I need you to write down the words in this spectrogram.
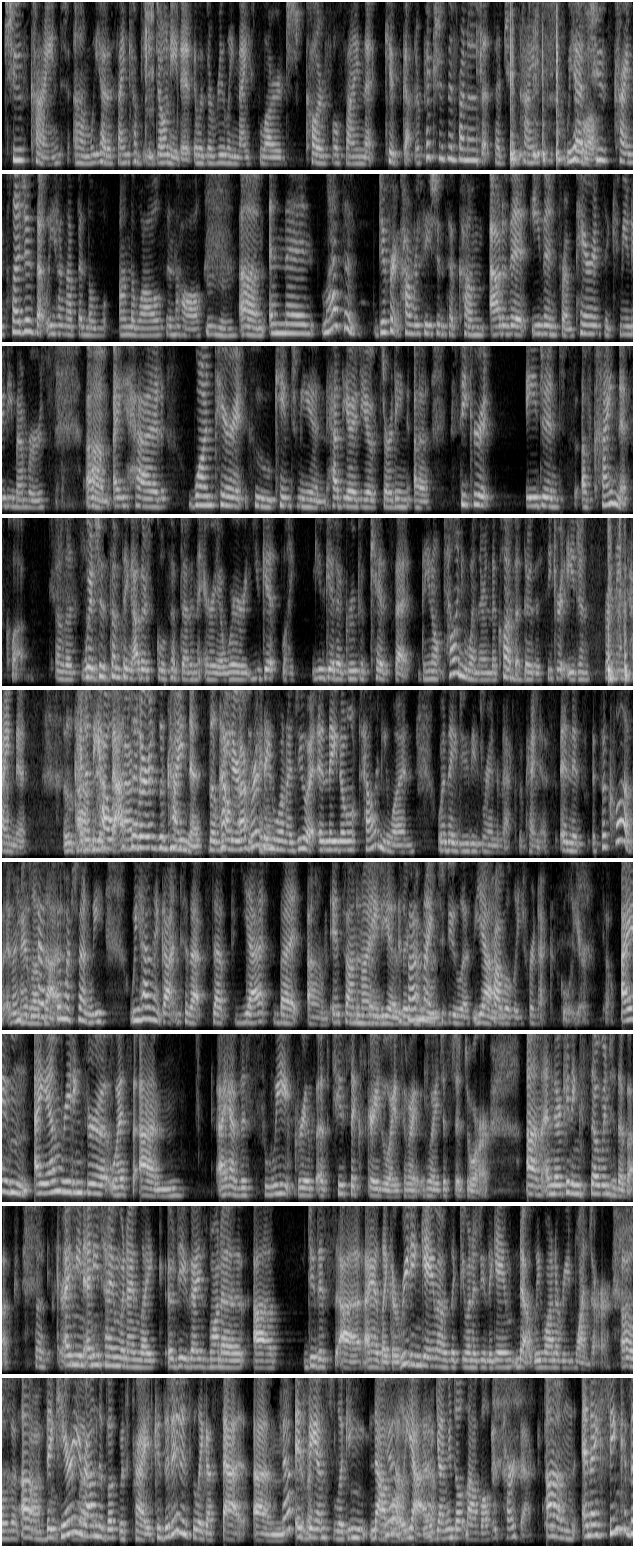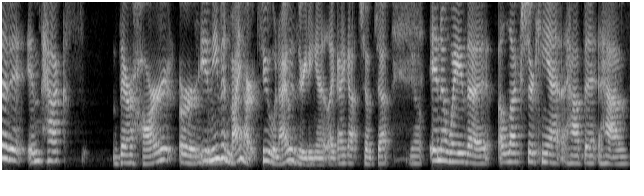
"Choose Kind." Um, we had a sign company donate it. It was a really nice, large, colorful sign that kids got their pictures in front of that said "Choose Kind." we had cool. "Choose Kind" pledges that we hung up in the on the walls in the hall. Mm-hmm. Um, and then lots of different conversations have come out of it, even from parents and community members. Um, I had one parent who came to me and had the idea of starting a secret agents of kindness club, Oh, that's which is something other schools have done in the area where you get like you get a group of kids that they don't tell anyone they're in the club, but they're the secret agents spreading kindness. Ooh, kind um, of the however- ambassadors of kindness, the leaders of However, they want to do it, and they don't tell anyone when they do these random acts of kindness. And it's it's a club, and I, I think love that's that. so much fun. We we haven't gotten to that step yet, but um, it's on Those my ideas it's are on my to do list. Yeah. probably for next school year. So I'm I am reading through it with um I have this sweet group of two sixth grade boys who I who I just adore. Um, and they're getting so into the book. that's great. I mean, anytime when I'm like, oh, do you guys want to uh, do this? Uh, I had like a reading game. I was like, do you want to do the game? No, we want to read Wonder. oh, that's Um, awesome. They carry Love around it. the book with pride because it is like a fat, um, advanced looking novel. Yeah, Yeah, yeah. young adult novel. It's hardback. Um, and I think that it impacts their heart, or Mhm. and even my heart too. When I was reading it, like I got choked up yep. in a way that a lecture can't happen. Have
